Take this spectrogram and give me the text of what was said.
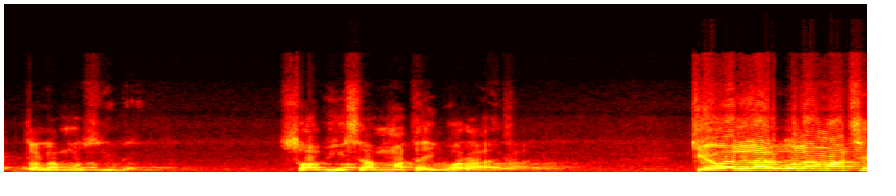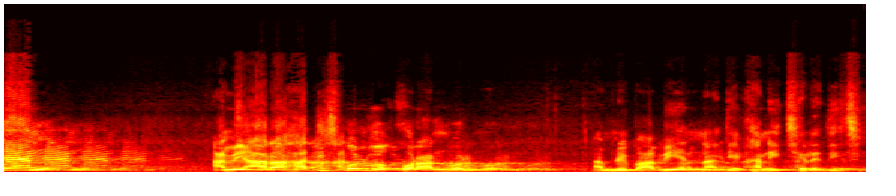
একতলা মসজিদে। সব হিসাব মাথায় ভরা আছে। কেউ আল্লাহর গোলাম আছেন? আমি আরও হাদিস বলব, কোরআন বলব। আপনি ভাবিয়েন না, যেখানেই ছেড়ে দিছি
